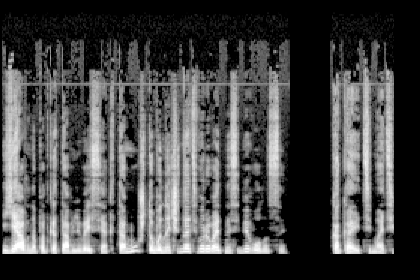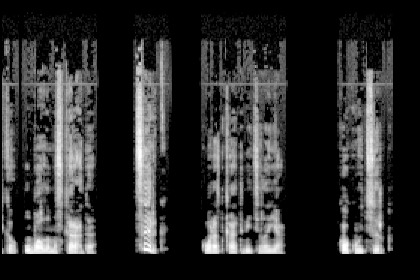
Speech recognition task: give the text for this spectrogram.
явно подготавливаясь к тому, чтобы начинать вырывать на себе волосы. Какая тематика у бала маскарада? Цирк, коротко ответила я. Какой цирк?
